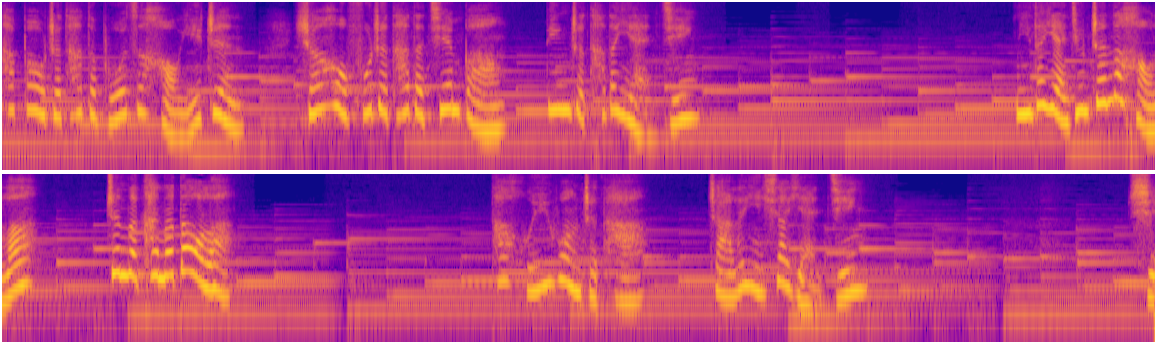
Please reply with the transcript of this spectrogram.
他抱着他的脖子好一阵，然后扶着他的肩膀，盯着他的眼睛。你的眼睛真的好了，真的看得到了。他回望着他，眨了一下眼睛。是。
